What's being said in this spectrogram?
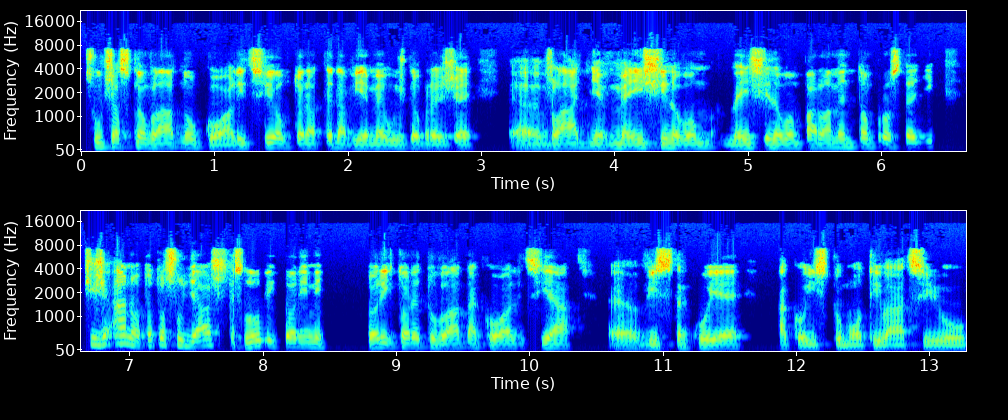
súčasnou vládnou koalíciou, ktorá teda vieme už dobre, že e, vládne v menšinovom, menšinovom parlamentnom prostredí. Čiže áno, toto sú ďalšie sluby, ktorými ktorý, ktoré tu vládna koalícia e, vystrkuje ako istú motiváciu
